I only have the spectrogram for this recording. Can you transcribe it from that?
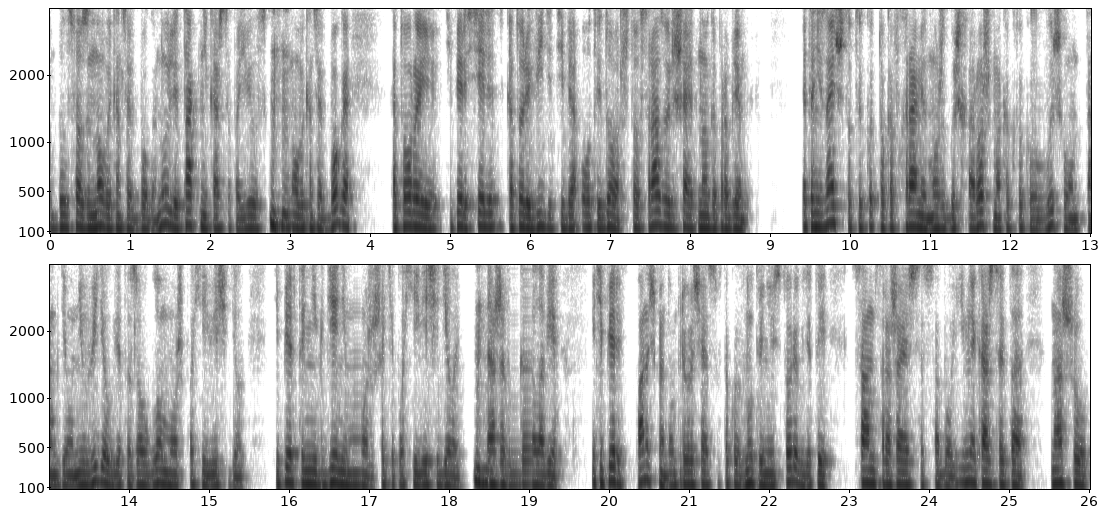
был создан новый концепт Бога. Ну или так, мне кажется, появился новый концепт Бога, который теперь селит, который видит тебя от и до, что сразу решает много проблем. Это не значит, что ты только в храме можешь быть хорошим, а как только вышел, он там, где он не увидел, где-то за углом можешь плохие вещи делать. Теперь ты нигде не можешь эти плохие вещи делать, mm-hmm. даже в голове. И теперь punishment, он превращается в такую внутреннюю историю, где ты сам сражаешься с собой. И мне кажется, это нашу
